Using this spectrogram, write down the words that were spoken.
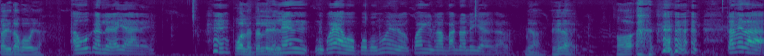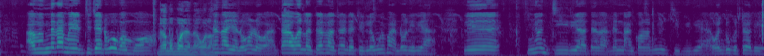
Tadi tahu bawa ya? Aku kan lah ya ne. Wah lah tadi. Jeler ni kau ya bawa bawa mu kau yang lambat dollar ya kalau. Ya, ini lah. Oh. Tapi lah. အမမေဒါမေကြကြတော့ဘာမော ไม่ต้องบ่เนี่ยนะว่าน่ะ တက်တာရတော့လောတာဝဲလာတက်လာတက်တဲ့ဒီလဝဲဖတ်တော့လေရလေညွန့်ကြီးရတက်လာလက်နာကောညွန့်ကြီးကြီးရဝဒုကတက်တယ်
